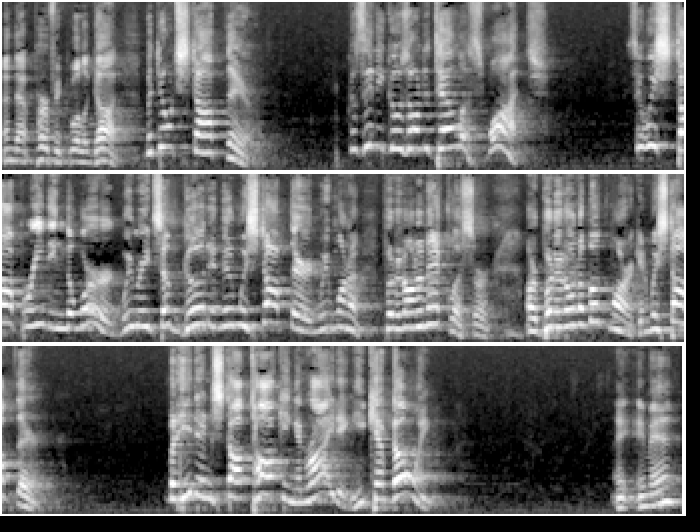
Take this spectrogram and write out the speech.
and that perfect will of God. But don't stop there. Because then he goes on to tell us, watch. See, we stop reading the word. We read something good and then we stop there and we want to put it on a necklace or, or put it on a bookmark and we stop there. But he didn't stop talking and writing, he kept going. Amen?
